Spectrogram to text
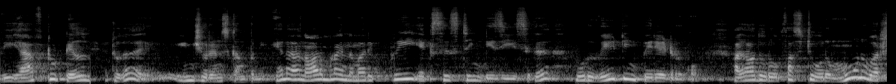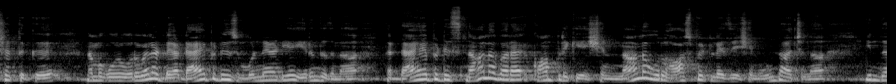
we have to tell to the insurance company ஏன்னா நார்மலாக இந்த மாதிரி ப்ரீ எக்ஸிஸ்டிங் டிசீஸுக்கு ஒரு வெயிட்டிங் பீரியட் இருக்கும். அதாவது ஒரு ஃபஸ்ட்டு ஒரு மூணு வருஷத்துக்கு நமக்கு ஒரு ஒருவேளை டயபெட்டிஸ் முன்னாடியே இருந்ததுன்னா இந்த டயபெட்டிஸ்னால வர காம்ப்ளிகேஷன்னால ஒரு ஹாஸ்பிட்டலைசேஷன் உண்டாச்சுன்னா இந்த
